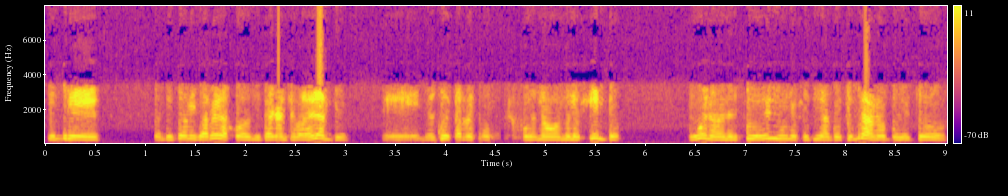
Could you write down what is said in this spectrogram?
siempre, durante toda mi carrera, juego de mitad cancha para adelante. Eh, me cuesta reconocer porque no, no lo siento. Pero bueno, en el fútbol de ellos uno se tiene que acostumbrar, ¿no? Porque todo,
